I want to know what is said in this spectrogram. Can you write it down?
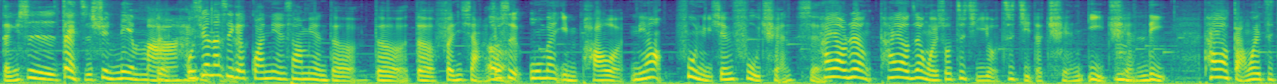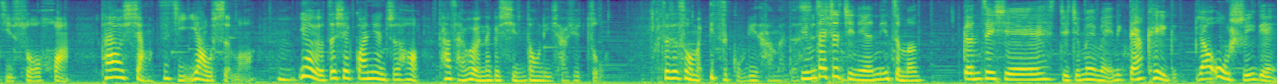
等于是在职训练吗？对，我觉得那是一个观念上面的的的分享，就是 woman empower，你要妇女先赋权，是她要认她要认为说自己有自己的权益权利，她要敢为自己说话，她要想自己要什么，要有这些观念之后，她才会有那个行动力下去做。这就是我们一直鼓励他们的。你们在这几年你怎么跟这些姐姐妹妹，你等下可以比较务实一点，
